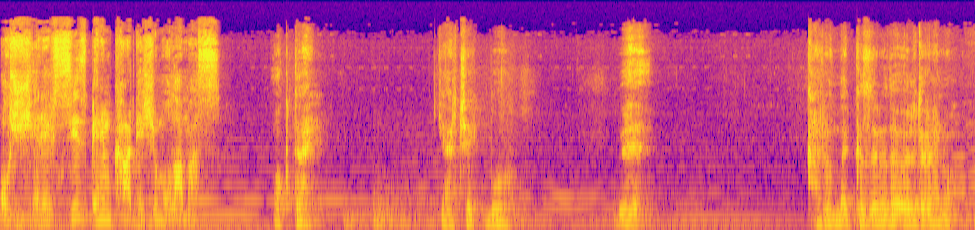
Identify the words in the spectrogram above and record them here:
o şerefsiz benim kardeşim olamaz. Oktay, gerçek bu. Ve karınla kızını da öldüren o.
